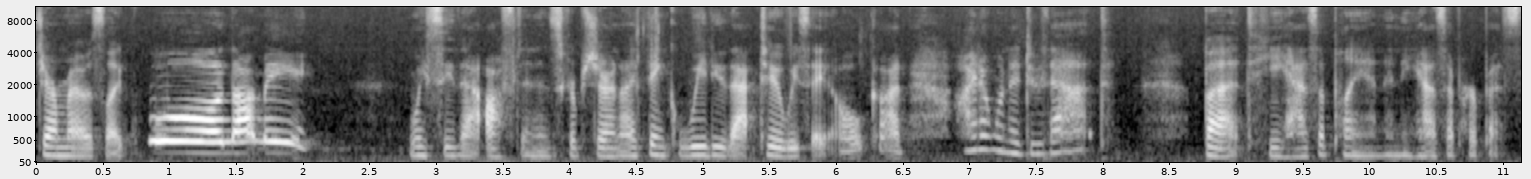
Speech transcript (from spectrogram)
Jeremiah was like, Whoa, not me. We see that often in Scripture, and I think we do that too. We say, Oh, God, I don't want to do that. But He has a plan and He has a purpose.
